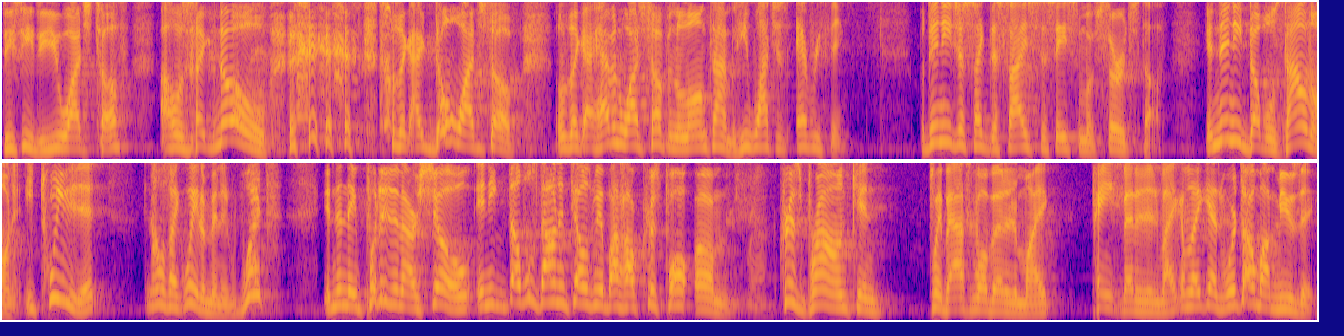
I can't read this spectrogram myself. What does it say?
DC, do you watch TUF? I was like, no. I was like, I don't watch TUF. I was like, I haven't watched TUF in a long time, but he watches everything. But then he just like decides to say some absurd stuff. And then he doubles down on it. He tweeted it, and I was like, wait a minute, what? And then they put it in our show, and he doubles down and tells me about how Chris Paul, um, Chris, Brown. Chris Brown can play basketball better than Mike, paint better than Mike. I'm like, yes, we're talking about music.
